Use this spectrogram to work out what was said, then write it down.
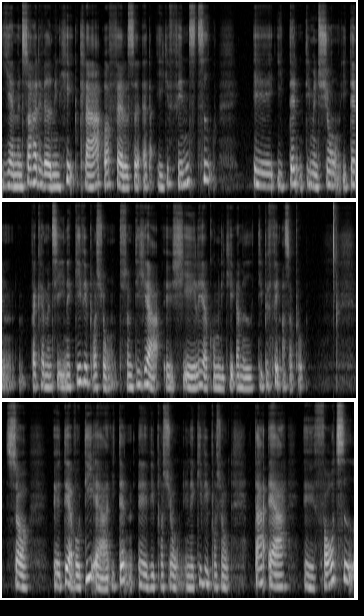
jamen så har det været min helt klare opfattelse, at der ikke findes tid – øh, i den dimension, i den, hvad kan man sige, energivibration, som de her øh, sjæle, jeg kommunikerer med, de befinder sig på. Så øh, der, hvor de er i den øh, vibration, energivibration, der er øh, fortid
